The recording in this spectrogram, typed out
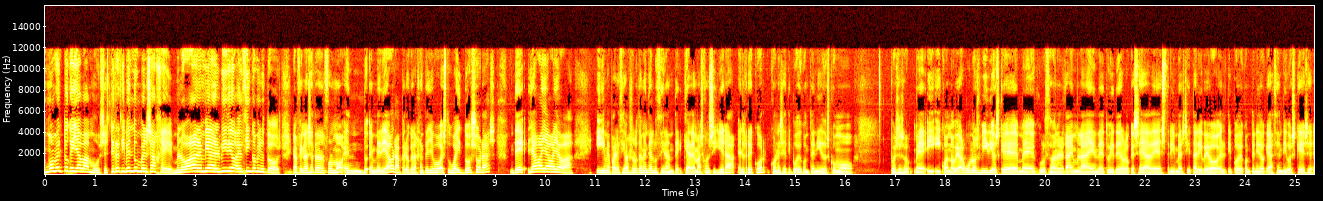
un momento que ya vamos. Estoy recibiendo un mensaje. Me lo van a enviar el vídeo en cinco minutos. Que al final se transformó en, en media hora, pero que la gente llevó, estuvo ahí dos horas de ya va, ya va, ya va. Y me pareció absolutamente alucinante que además consiguiera el récord con ese tipo de contenido. Es como pues eso, me, y, cuando veo algunos vídeos que me cruzo en el timeline de Twitter o lo que sea de streamers y tal y veo el tipo de contenido que hacen, digo, es que se,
